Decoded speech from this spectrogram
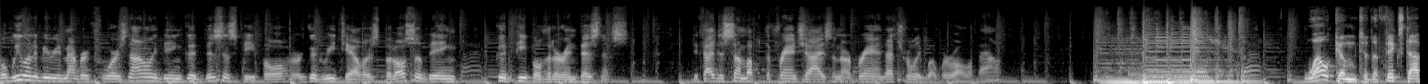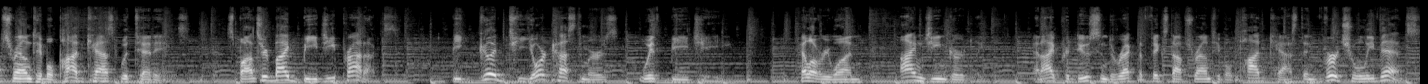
what we want to be remembered for is not only being good business people or good retailers, but also being good people that are in business. If I had to sum up the franchise and our brand, that's really what we're all about. Welcome to the Fixed Ops Roundtable podcast with Ted Ings, sponsored by BG Products. Be good to your customers with BG. Hello, everyone. I'm Gene Girdley, and I produce and direct the Fixed Ops Roundtable podcast and virtual events.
